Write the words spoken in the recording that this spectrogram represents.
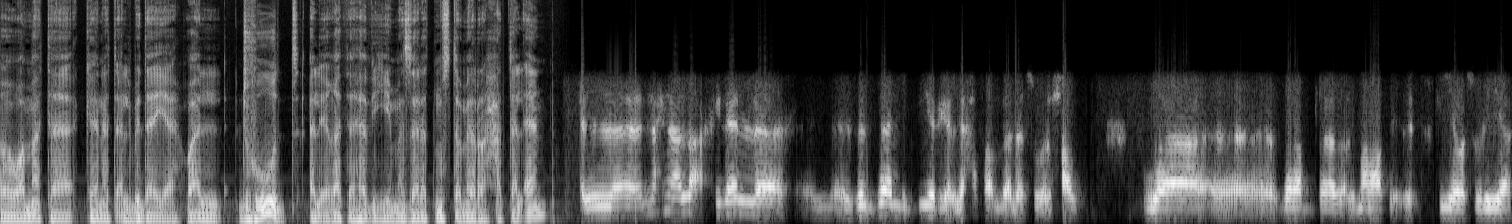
ومتى كانت البداية؟ وهل جهود الإغاثة هذه ما زالت مستمرة حتى الآن؟ نحن لا خلال الزلزال الكبير يلي حصل لسوء الحظ وضرب المناطق تركيا وسوريا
